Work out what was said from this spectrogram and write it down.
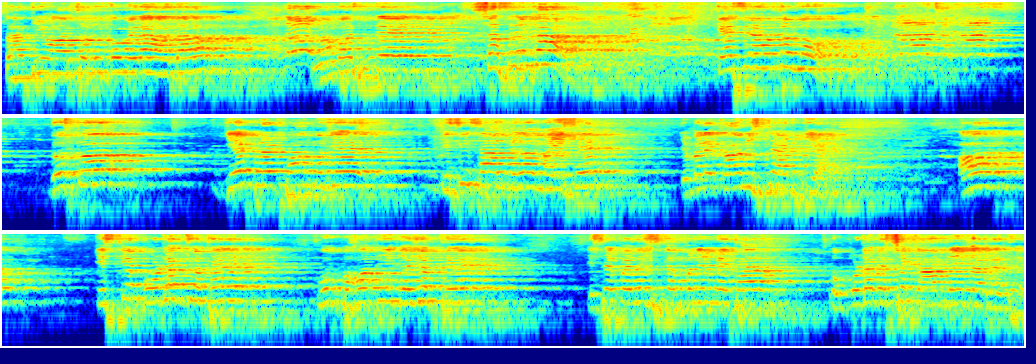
साथियों, आप सभी को मेरा आदाब। नमस्ते। सत श्रीकाल कैसे हैं आप सब लोग? दोस्तों, ये प्लेटफॉर्म मुझे इसी साल मिला मई से जो मैंने काम स्टार्ट किया। और इसके प्रोडक्ट जो थे, वो बहुत ही गजब थे। इससे पहले जिस कंपनी में था, वो प्रोडक्ट अच्छे काम नहीं कर रहे थे।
